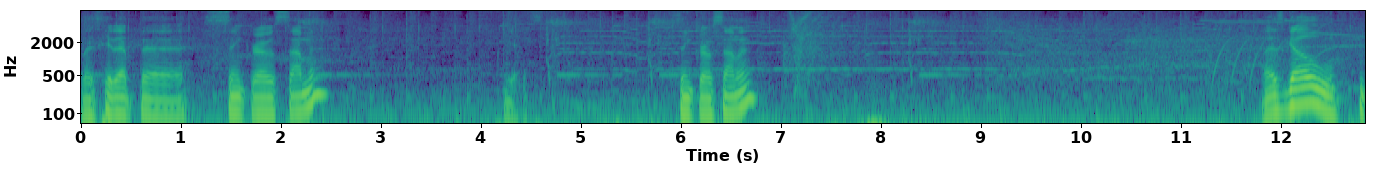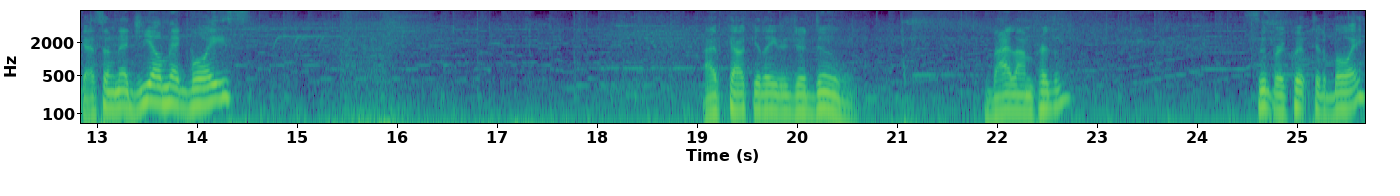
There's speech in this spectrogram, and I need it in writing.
Let's hit up the Synchro Summon. Yes. Synchro Summon. Let's go. Got some of that Geomech, boys. I've calculated your doom. Vylon Prism. Super equipped to the boy.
